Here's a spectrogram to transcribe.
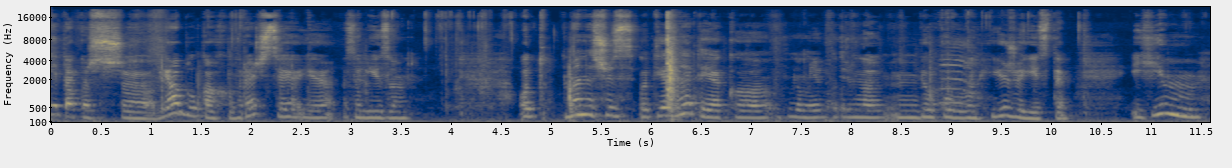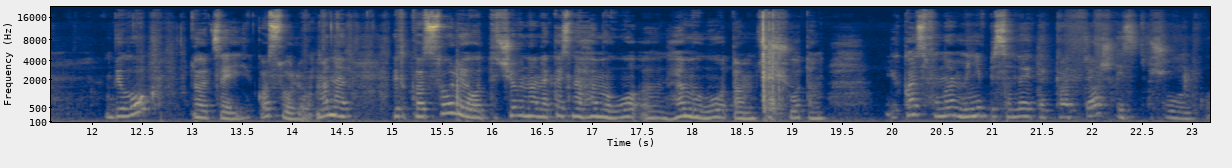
Також е, в яблуках, в речці є залізо. От в мене щось, от я знаєте, як е, ну, мені потрібно білкову їжу їсти. І їм білок, ну, цей квасолю. У мене від квасолі, от чи вона якась на ГМО, е, ГМО там, чи що там. Якась вона мені після неї така тяжкість в шлунку.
